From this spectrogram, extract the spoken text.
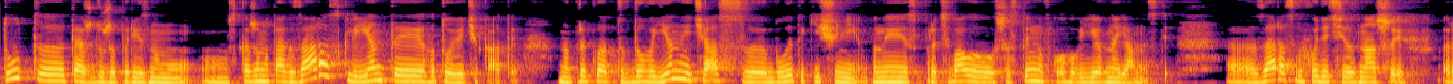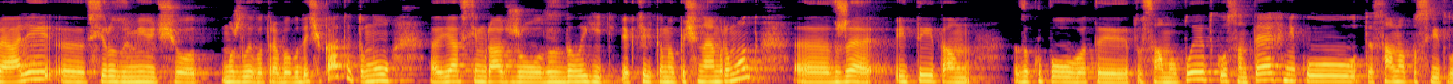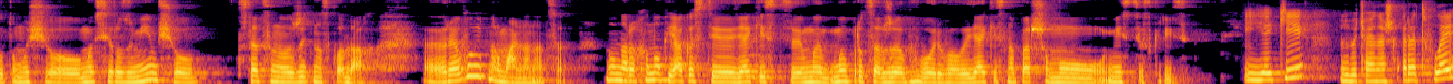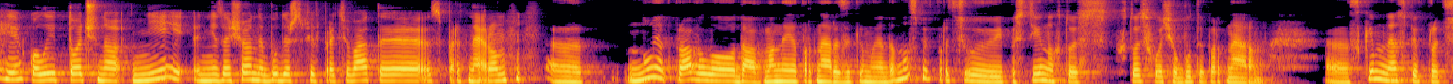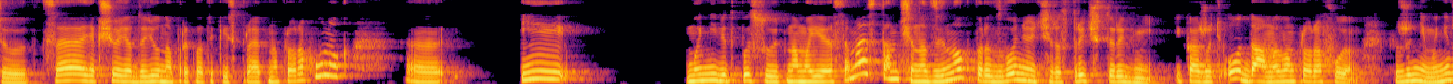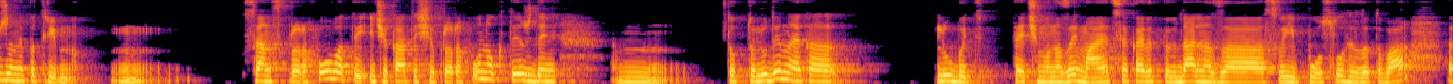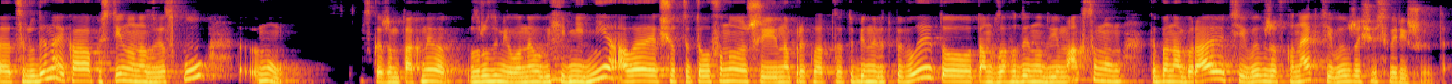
Тут е, теж дуже по-різному. Скажімо так, зараз клієнти готові чекати. Наприклад, в довоєнний час е, були такі, що ні. Вони спрацювали лише з тими, в кого є в наявності. Е, Зараз, виходячи з наших реалій, е, всі розуміють, що можливо треба буде чекати, тому е, я всім раджу заздалегідь, як тільки ми починаємо ремонт, е, вже йти там закуповувати ту саму плитку, сантехніку, те саме по світлу, тому що ми всі розуміємо, що все це не лежить на складах. Е, Реагують нормально на це. Ну, на рахунок якості, якість, ми, ми про це вже обговорювали. Якість на першому місці скрізь. І які, звичайно ж, редфлеги, коли точно ні, ні за що не будеш співпрацювати з партнером? Ну, як правило, да, в мене є партнери, з якими я давно співпрацюю, і постійно хтось, хтось хоче бути партнером. Е, З ким не співпрацюю? Це якщо я даю, наприклад, якийсь проект на прорахунок, е, і Мені відписують на моє смс там чи на дзвінок, передзвонюють через 3-4 дні і кажуть: О, да, ми вам прорахуємо. Кажу, ні, мені вже не потрібно. Сенс прораховувати і чекати ще прорахунок тиждень. Тобто людина, яка любить те, чим вона займається, яка відповідальна за свої послуги, за товар, е, це людина, яка постійно на зв'язку. е, Ну, скажімо так, не зрозуміло, не у вихідні дні, але якщо ти телефонуєш і, наприклад, тобі не відповіли, то там за годину-дві максимум тебе набирають, і ви вже в конекті, і ви вже щось вирішуєте.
